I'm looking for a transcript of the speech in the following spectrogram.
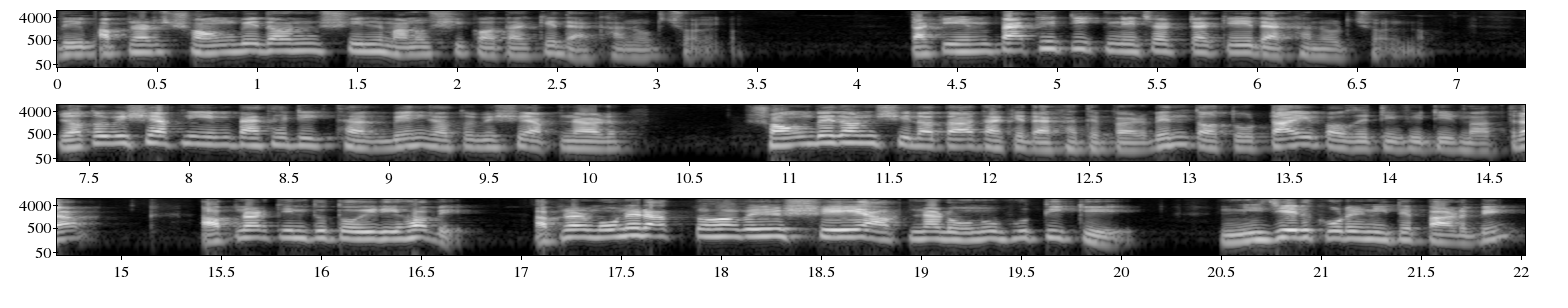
দেব আপনার সংবেদনশীল মানসিকতাকে দেখানোর জন্য। তাকে এমপ্যাথেটিক নেচারটাকে দেখানোর জন্য। যত বেশি আপনি এমপ্যাথেটিক থাকবেন, যত বেশি আপনার সংবেদনশীলতা তাকে দেখাতে পারবেন, ততটাই পজিটিভিটির মাত্রা আপনার কিন্তু তৈরি হবে। আপনার মনে রাখতে হবে সে আপনার অনুভূতিকে নিজের করে নিতে পারবে,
